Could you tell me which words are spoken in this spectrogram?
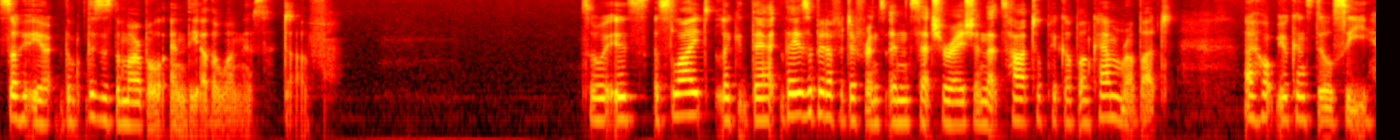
so here, the, this is the marble and the other one is Dove. So it's a slight, like there, there's a bit of a difference in saturation that's hard to pick up on camera, but I hope you can still see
